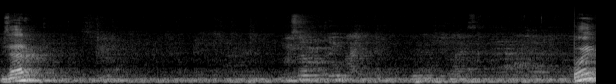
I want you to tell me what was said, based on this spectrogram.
Fizeram? Oi?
